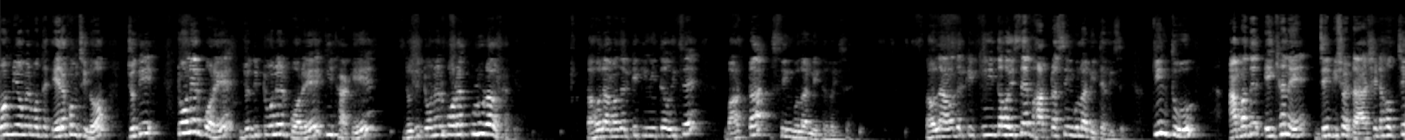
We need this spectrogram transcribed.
টোন নিয়মের মধ্যে এরকম ছিল, যদি টোনের পরে, যদি টোনের পরে কি থাকে, যদি টোনের পরে প্লুরাল থাকে, তাহলে আমাদেরকে কি নিতে হয়েছে ভার্বটা সিঙ্গুলার নিতে হয়েছে তাহলে আমাদেরকে কি নিতে হয়েছে ভার্বটা সিঙ্গুলার নিতে হয়েছে কিন্তু আমাদের এইখানে যে বিষয়টা, সেটা হচ্ছে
